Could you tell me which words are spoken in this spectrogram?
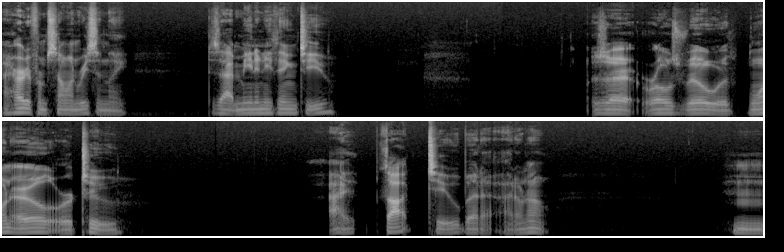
I heard it from someone recently. Does that mean anything to you? Is that Roseville with one L or two? I thought two, but I, I don't know. Hmm.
